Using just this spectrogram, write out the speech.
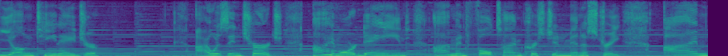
young teenager. I was in church. I'm ordained. I'm in full time Christian ministry. I'm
